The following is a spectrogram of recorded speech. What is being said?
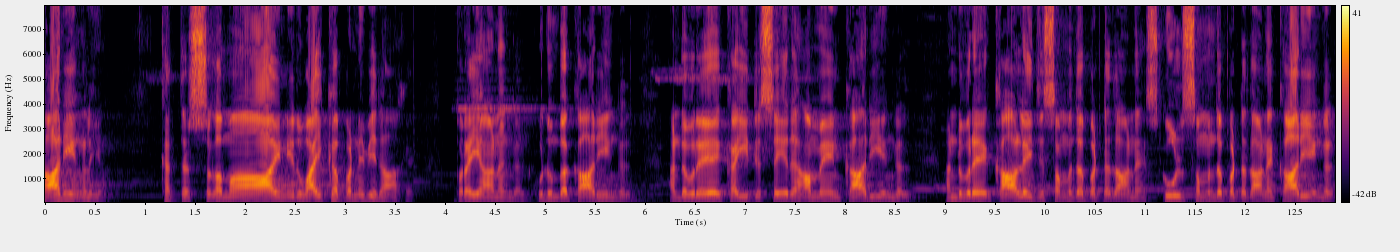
காரியங்களையும் கத்தர் சுகமாய் நீர் வாய்க்க பண்ணுவீராக. பிரயாணங்கள் குடும்ப காரியங்கள் அண்டவரே கையிட்டு செய்கிற அமேன் காரியங்கள். அண்டவரே காலேஜ் சம்மந்தப்பட்டதான ஸ்கூல் சம்மந்தப்பட்டதான காரியங்கள்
